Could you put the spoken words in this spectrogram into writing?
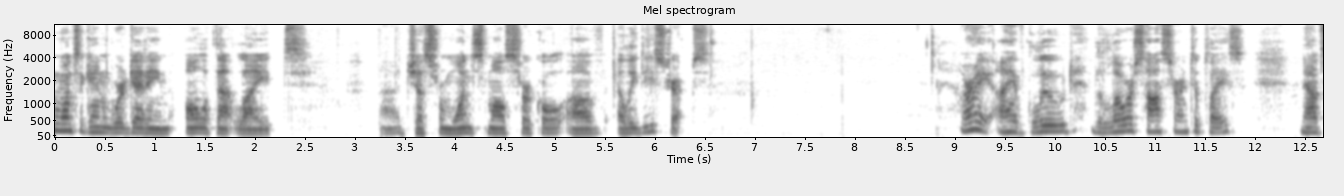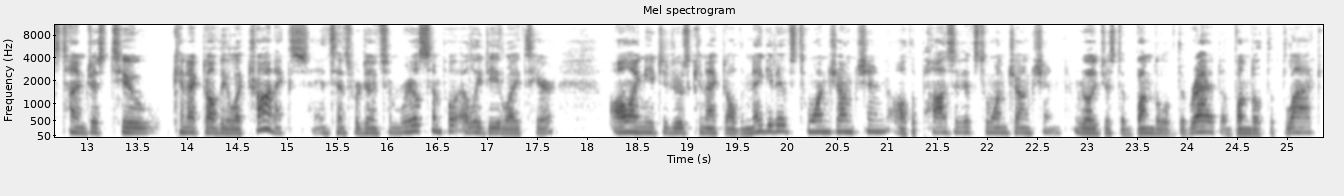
And once again, we're getting all of that light uh, just from one small circle of LED strips. All right, I have glued the lower saucer into place. Now it's time just to connect all the electronics. And since we're doing some real simple LED lights here, all I need to do is connect all the negatives to one junction, all the positives to one junction, really just a bundle of the red, a bundle of the black,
